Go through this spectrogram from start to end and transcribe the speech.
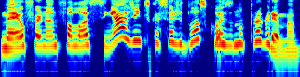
né, o Fernando falou assim: ah, a gente esqueceu de duas coisas no programa.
